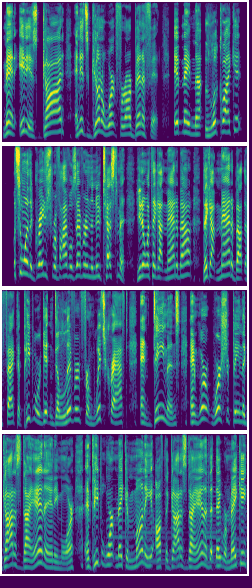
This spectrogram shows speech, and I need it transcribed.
man, it is God and it's going to work for our benefit. It may not look like it. It's one of the greatest revivals ever in the New Testament. You know what they got mad about? They got mad about the fact that people were getting delivered from witchcraft and demons and weren't worshiping the goddess Diana anymore, and people weren't making money off the goddess Diana that they were making.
